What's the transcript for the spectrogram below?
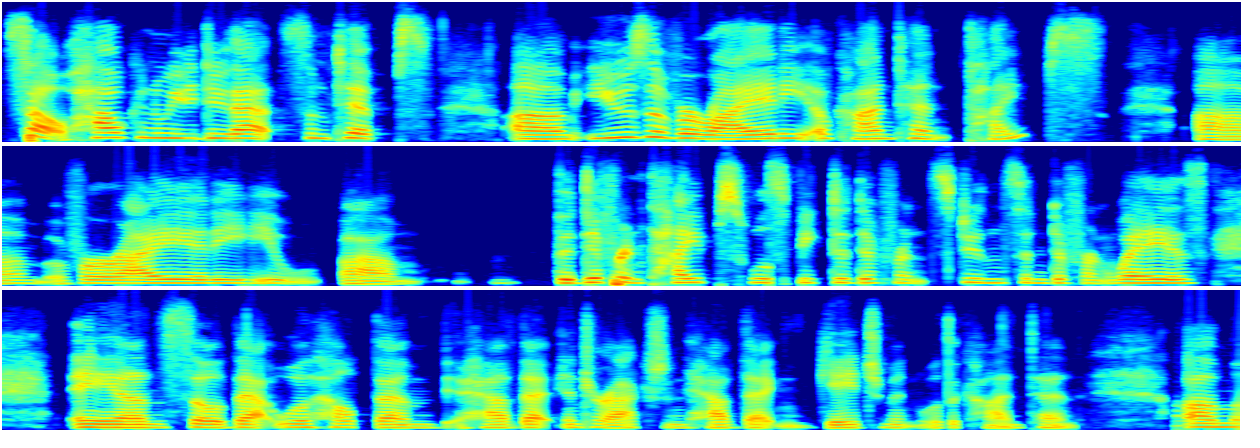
So how can we do that? Some tips. Um, use a variety of content types. Um, variety um, the different types will speak to different students in different ways. And so that will help them have that interaction, have that engagement with the content. Um,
